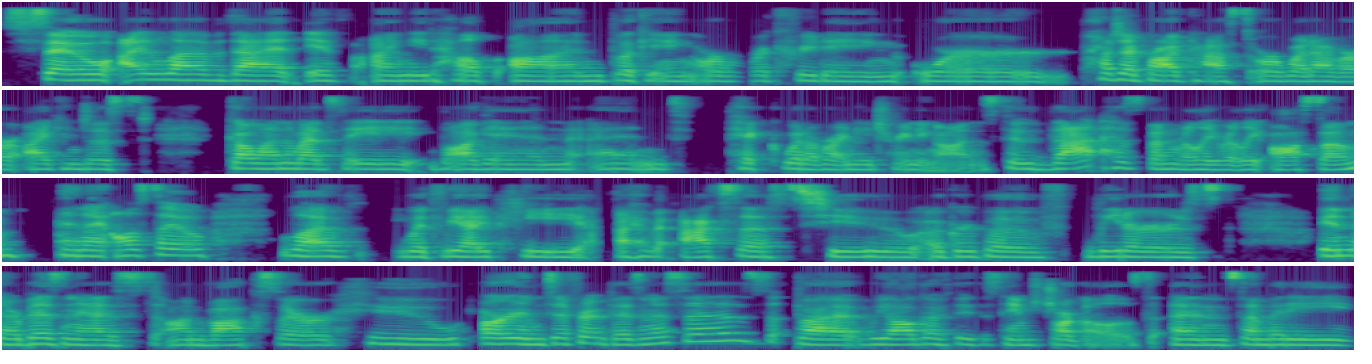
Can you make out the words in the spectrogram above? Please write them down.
So I love that if I need help on booking or recruiting or project broadcast or whatever, I can just go on the website, log in and pick whatever I need training on. So that has been really, really awesome. And I also love with VIP, I have access to a group of leaders in their business on Voxer who are in different businesses, but we all go through the same struggles. And somebody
